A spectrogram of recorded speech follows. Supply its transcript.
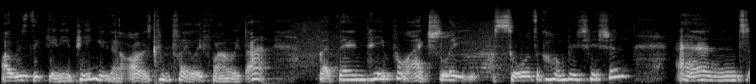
I was the guinea pig, and I was completely fine with that. But then people actually saw the competition and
